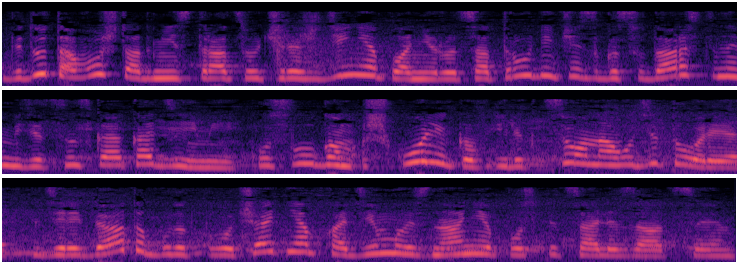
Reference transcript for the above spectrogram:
Ввиду того, что администрация учреждения планирует сотрудничать с Государственной медицинской академией. К услугам школьников и лекционная аудитория, где ребята будут получать необходимые знания по специализации.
